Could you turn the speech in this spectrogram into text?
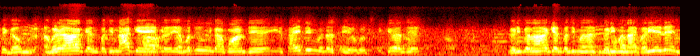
તે હમણાં આ કે પછી ના કે આપણે સમજવું કે આ કોણ છે? એ સાયન્ટિફિક બધા સંયોગો છે. કેવા છે? ઘડી પેલા આ કે પછી મને- ઘડીમાં ના? ફરી જાય ને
